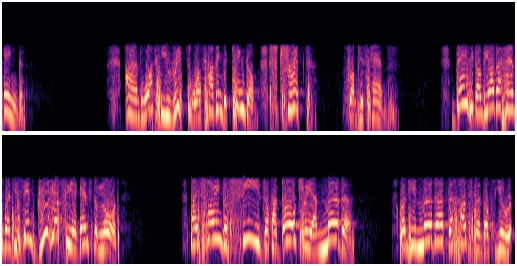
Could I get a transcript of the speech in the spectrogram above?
king. And what he reaped was having the kingdom stripped from his hands. David, on the other hand, when he sinned grievously against the Lord by sowing the seeds of adultery and murder, when he murdered the husband of Ur-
